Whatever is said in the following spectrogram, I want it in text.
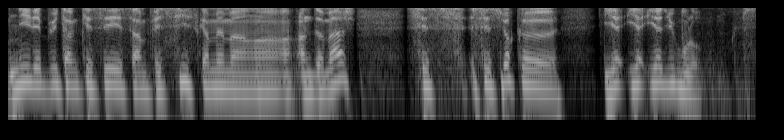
ni les buts encaissés, ça en fait six quand même en, en, en deux matchs. C'est c'est sûr que il y a, du boulot.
